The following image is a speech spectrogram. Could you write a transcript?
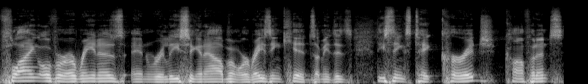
flying over arenas and releasing an album or raising kids. I mean, this, these things take courage, confidence,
